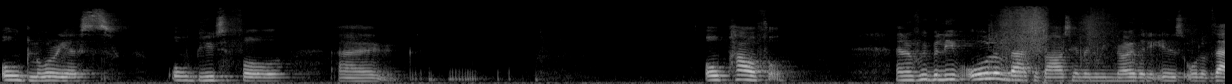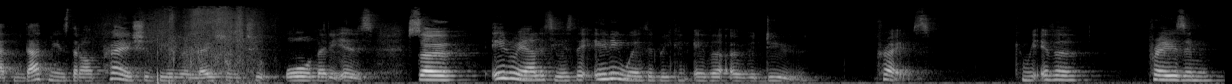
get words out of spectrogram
all glorious, all beautiful. Uh, all powerful. And if we believe all of that about him and we know that he is all of that, then that means that our praise should be in relation to all that he is. So, in reality, is there any way that we can ever overdo praise? Can we ever praise him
